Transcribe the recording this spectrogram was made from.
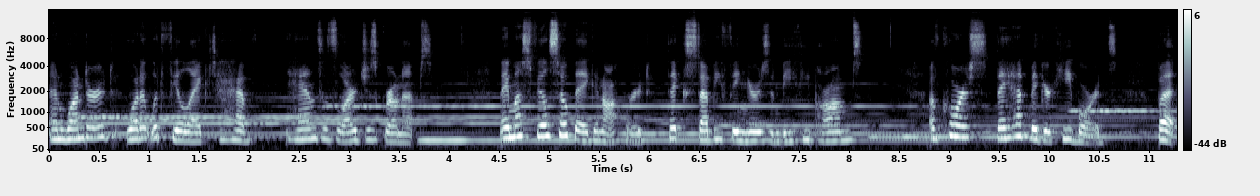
and wondered what it would feel like to have hands as large as grown ups. They must feel so big and awkward, thick, stubby fingers and beefy palms. Of course, they had bigger keyboards, but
